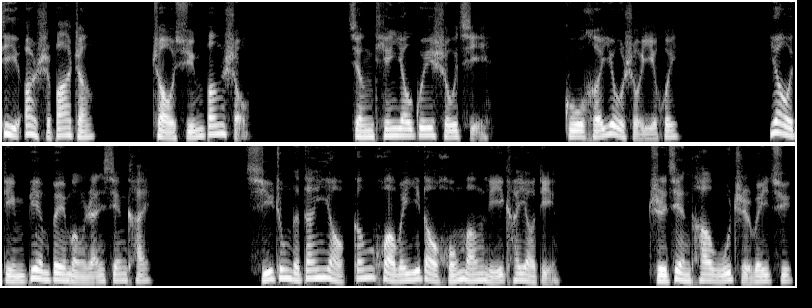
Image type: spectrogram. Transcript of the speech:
第二十八章，找寻帮手。将天妖龟收起，古河右手一挥，药鼎便被猛然掀开，其中的丹药刚化为一道红芒离开药鼎，只见他五指微屈，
